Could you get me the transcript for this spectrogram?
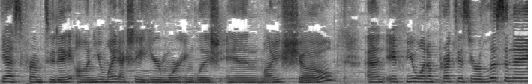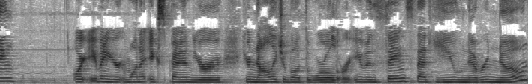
yes, from today on you might actually hear more English in my show. And if you want to practice your listening, or even you want to expand your your knowledge about the world or even things that you never known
